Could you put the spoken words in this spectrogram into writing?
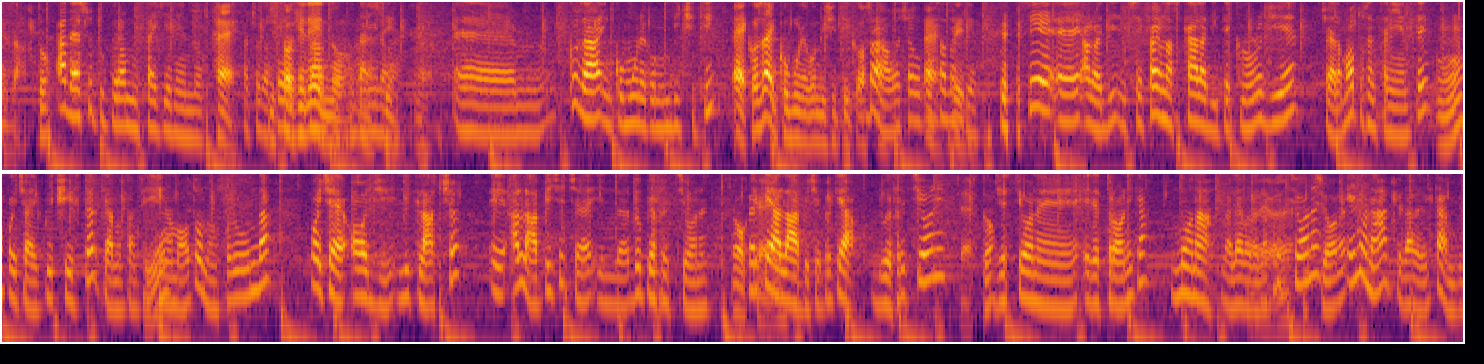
Esatto. Adesso tu però mi stai chiedendo, eh, faccio da solo, sto chiedendo, Danilo, eh, sì. eh, cos'ha in comune con un DCT? Eh, cos'ha in comune con un DCT Costa? Bravo, ci avevo eh, pensato anch'io. se, eh, allora, se fai una scala di tecnologie, cioè la moto senza niente, mm. poi c'è il quick shifter che hanno tantissime sì. moto, non solo Honda, poi c'è oggi l'e-clutch e all'apice c'è il doppia frizione. Okay. Perché all'apice? Perché ha due frizioni, certo. gestione elettronica, non ha la leva la della frizione, frizione, e non ha il pedale del cambio.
